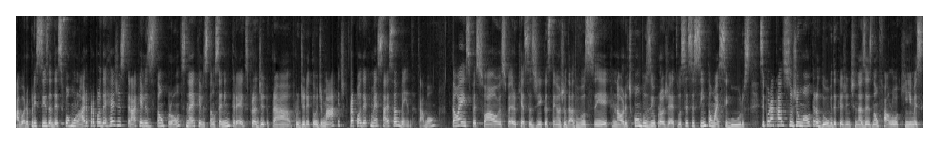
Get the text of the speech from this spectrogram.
Agora precisa desse formulário para poder registrar que eles estão prontos, né? Que eles estão sendo entregues para o diretor de marketing para poder começar essa venda, tá bom? Então é isso, pessoal. Eu espero que essas dicas tenham ajudado você na hora de conduzir o projeto, vocês se sintam mais seguros. Se por acaso surgiu uma outra dúvida que a gente às vezes não falou aqui, mas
